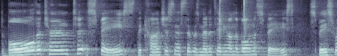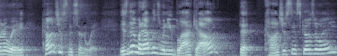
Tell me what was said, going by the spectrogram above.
The bowl that turned to space, the consciousness that was meditating on the bowl in the space, space went away, consciousness went away. Isn't that what happens when you black out? That consciousness goes away?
